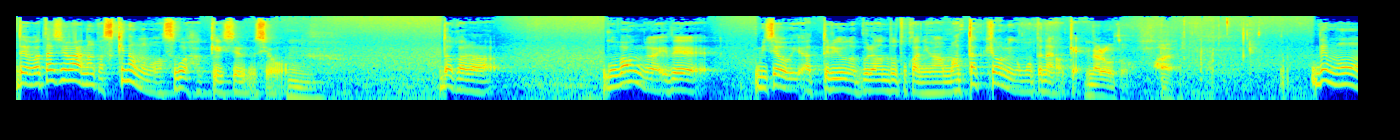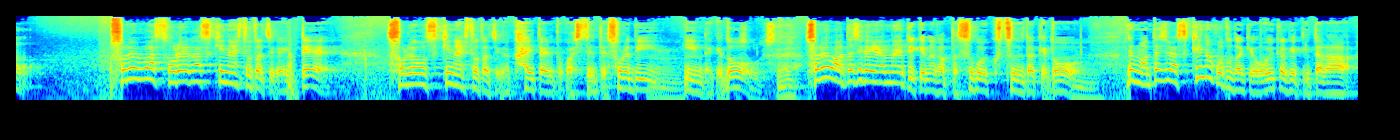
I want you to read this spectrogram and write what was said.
で私はなんか好きなものがすごいはっきりしてるんですよ、だから5番街で店をやってるようなブランドとかには全く興味が持てないわけ。なるほど。はい。でもそれはそれが好きな人たちがいてそれを好きな人たちが書いたりとかしててそれでいい,、いいんだけどそうですね。それを私がやらないといけなかったらすごい苦痛だけど、でも私は好きなことだけを追いかけていたら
